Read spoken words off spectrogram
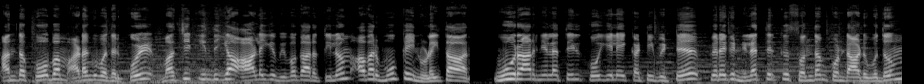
அந்த கோபம் அடங்குவதற்குள் மஸ்ஜித் இந்தியா ஆலய விவகாரத்திலும் அவர் மூக்கை நுழைத்தார். ஊரார் நிலத்தில் கோயிலை கட்டிவிட்டு பிறகு நிலத்திற்கு சொந்தம் கொண்டாடுவதும்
